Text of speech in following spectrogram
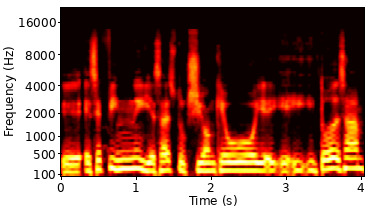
eh, ese fin y esa destrucción que hubo y, y- toda, esa,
